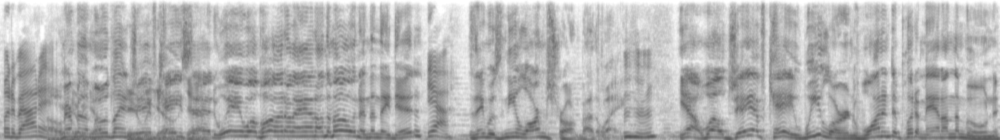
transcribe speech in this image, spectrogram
What about it? Oh. Remember the go. moon landing? Here we JFK go. Yeah. said, "We will put a man on the moon," and then they did. Yeah. His name was Neil Armstrong, by the way. Yeah. Well, JFK, we learned, wanted to put a man on the moon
